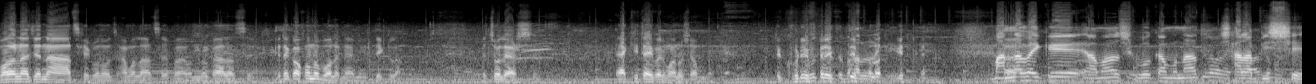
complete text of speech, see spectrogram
বলে না যে না আজকে কোনো ঝামেলা আছে বা অন্য কাজ আছে। এটা কখনো বলে না আমি দেখলাম। তো চলে আসছে। একই টাইপের মানুষ আমরা। ঘুরে ফিরে ভালো লাগে। মান্না ভাইকে আমার শুভকামনা সারা বিশ্বে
